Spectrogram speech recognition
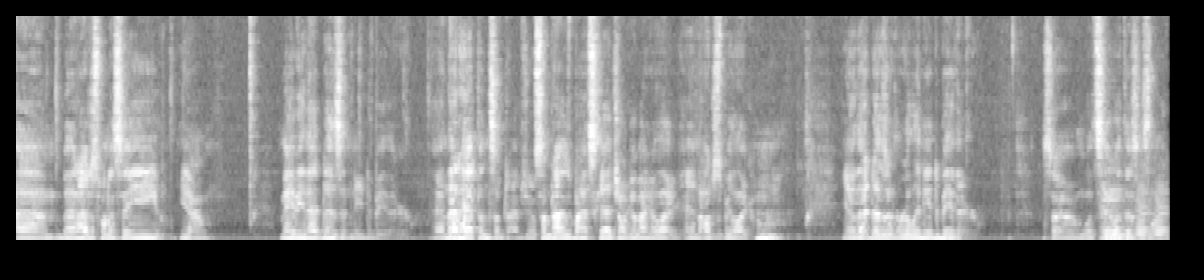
Um, but I just want to see, you know, maybe that doesn't need to be there. And that happens sometimes. You know, sometimes my sketch, I'll go back and like, and I'll just be like, hmm, you know, that doesn't really need to be there. So let's see what this is like.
